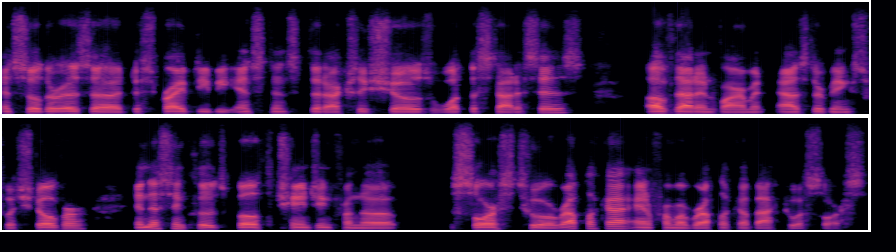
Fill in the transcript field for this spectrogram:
And so there is a describe DB instance that actually shows what the status is of that environment as they're being switched over. And this includes both changing from the source to a replica and from a replica back to a source.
